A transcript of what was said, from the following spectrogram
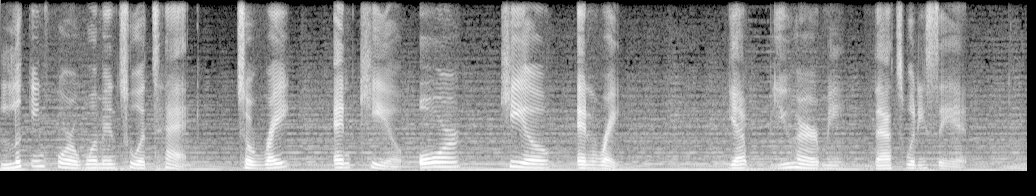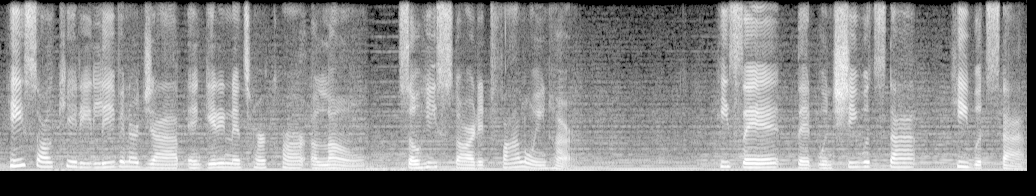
looking for a woman to attack, to rape and kill, or kill and rape. Yep, you heard me. That's what he said. He saw Kitty leaving her job and getting into her car alone, so he started following her. He said that when she would stop, he would stop.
